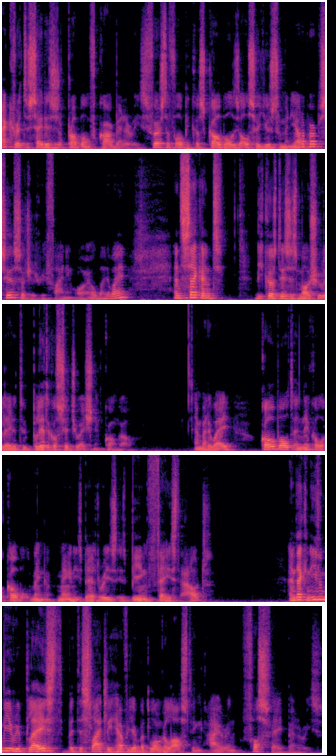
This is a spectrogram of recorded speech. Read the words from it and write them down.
accurate to say this is a problem of car batteries. First of all, because cobalt is also used for many other purposes, such as refining oil, by the way. And second, because this is mostly related to the political situation in Congo. And by the way, cobalt and nickel cobalt manganese batteries is being phased out. And they can even be replaced with the slightly heavier but longer lasting iron phosphate batteries.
